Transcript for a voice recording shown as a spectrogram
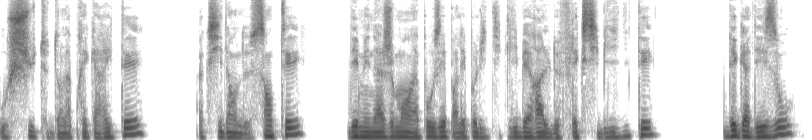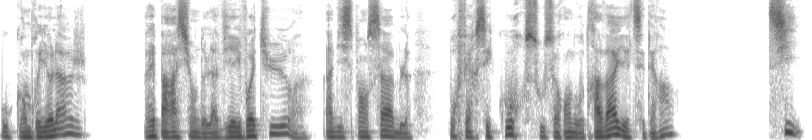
ou chute dans la précarité, accident de santé, déménagement imposé par les politiques libérales de flexibilité, dégâts des eaux ou cambriolage, réparation de la vieille voiture, indispensable pour faire ses courses ou se rendre au travail, etc., si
